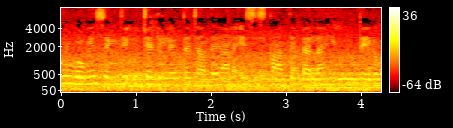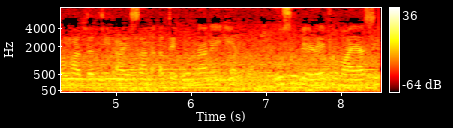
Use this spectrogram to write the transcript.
ਗੁਰੂ ਗੋਬਿੰਦ ਸਿੰਘ ਜੀ ਉੱਚੇ ਟਿੱਲੇ ਉੱਤੇ ਜਾਂਦੇ ਹਨ। ਇਸ ਸਥਾਨ ਤੇ ਪਹਿਲਾਂ ਹੀ ਗੁਰੂ ਤੇਗ ਬਹਾਦਰ ਜੀ ਆਏ ਸਨ ਅਤੇ ਉਹਨਾਂ ਨੇ ਉਸ ਵੇਲੇ ਫਰਮਾਇਆ ਸੀ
